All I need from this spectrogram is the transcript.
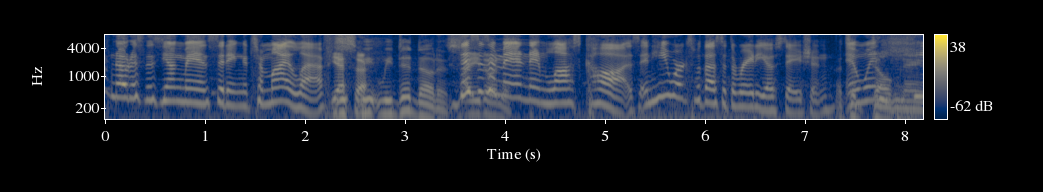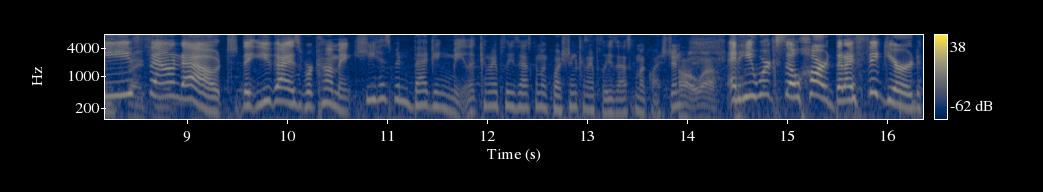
have noticed this young man sitting to my left. Yes, sir. We, we did notice. This you is a doing, man named Lost Cause, and he works with us at the radio station. That's a and when dope name. he Thanks, found out that you guys were coming, he has been begging me, like, "Can I please ask him a question? Can I please ask him a question?" Oh, wow. And he works so hard that I figured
